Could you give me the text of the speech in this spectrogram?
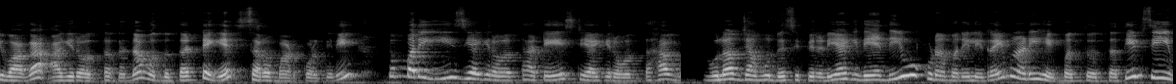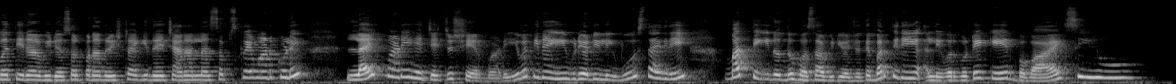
ಇವಾಗ ಆಗಿರೋವಂಥದ್ದನ್ನು ಒಂದು ತಟ್ಟೆಗೆ ಸರ್ವ್ ಮಾಡ್ಕೊಳ್ತೀನಿ. ತುಂಬಾ ಈಸಿಯಾಗಿರುವಂತಹ ಟೇಸ್ಟಿಯಾಗಿರುವಂತಹ ಗುಲಾಬ್ ಜಾಮೂನ್ ರೆಸಿಪಿ ರೆಡಿಯಾಗಿದೆ ನೀವು ಕೂಡ ಮನೇಲಿ ಟ್ರೈ ಮಾಡಿ ಹೇಗೆ ಬಂತು ಅಂತ ತಿಳಿಸಿ. ಇವತ್ತಿನ ವಿಡಿಯೋ ಸ್ವಲ್ಪನಾದರೂ ಇಷ್ಟ ಆಗಿದ್ರೆ ಚಾನಲ್ನ ಸಬ್ಸ್ಕ್ರೈಬ್ ಮಾಡ್ಕೊಳ್ಳಿ. ಲೈಕ್ ಮಾಡಿ, ಹೆಚ್ಚೆಚ್ಚು ಶೇರ್ ಮಾಡಿ. ಇವತ್ತಿನ ಈ ವಿಡಿಯೋ ಇಲ್ಲಿಗೆ ಮುಗಿಸ್ತಾ ಇದ್ದೀನಿ ಮತ್ತೆ ಇನ್ನೊಂದು ಹೊಸ ವಿಡಿಯೋ ಜೊತೆ ಬರ್ತೀನಿ. ಅಲ್ಲಿವರೆಗೂ take care bye see you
